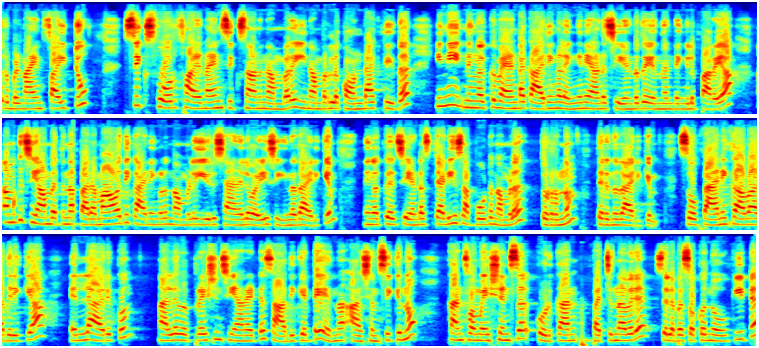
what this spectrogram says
Triple nine five two six four five nine six ആണ് നമ്പർ ഈ നമ്പറിൽ കോൺടാക്ട് ചെയ്ത് ഇനി നിങ്ങൾക്ക് വേണ്ട കാര്യങ്ങൾ എങ്ങനെയാണ് ചെയ്യേണ്ടത് എന്നുണ്ടെങ്കിൽ പറയാം. നമുക്ക് ചെയ്യാൻ പറ്റുന്ന പരമാവധി കാര്യങ്ങളും നമ്മൾ ഈ ഒരു ചാനൽ വഴി ചെയ്യുന്നതായിരിക്കും. നിങ്ങൾക്ക് ചെയ്യേണ്ട സ്റ്റഡി സപ്പോർട്ട് നമ്മൾ തുടർന്നും തരുന്നതായിരിക്കും. സോ പാനിക് ആവാതിരിക്കുക. എല്ലാവർക്കും നല്ല പ്രിപ്പറേഷൻ ചെയ്യാനായിട്ട് സാധിക്കട്ടെ എന്ന് ആശംസിക്കുന്നു. കൺഫർമേഷൻസ് കൊടുക്കാൻ പറ്റുന്നവര് സിലബസ് ഒക്കെ നോക്കിയിട്ട്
